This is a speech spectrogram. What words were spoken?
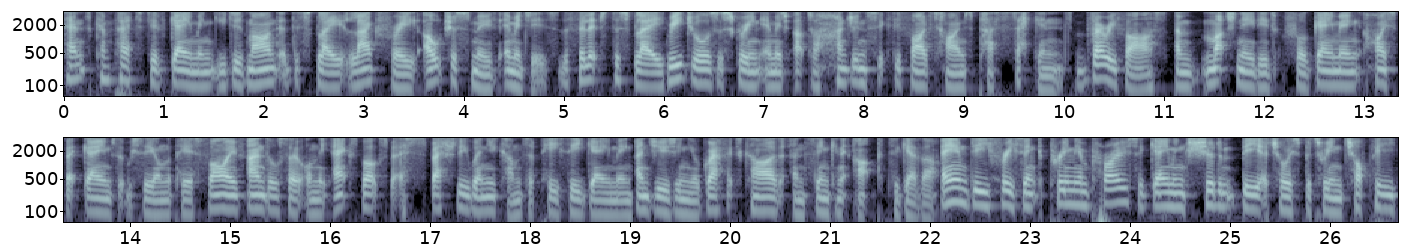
intense competitive gaming, you demand a display lag-free, ultra-smooth images. The Philips display redraws a screen image up to 165 times per second. Very fast and much needed for gaming, high-spec games that we see on the PS5 and also on the Xbox, but especially when you come to PC gaming and using your graphics card and syncing it up together. AMD FreeSync Premium Pro, so gaming shouldn't be a choice between choppy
